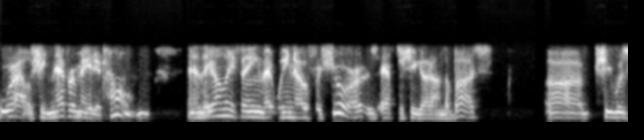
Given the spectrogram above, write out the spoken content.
Well, she never made it home. And the only thing that we know for sure is after she got on the bus, uh, she was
